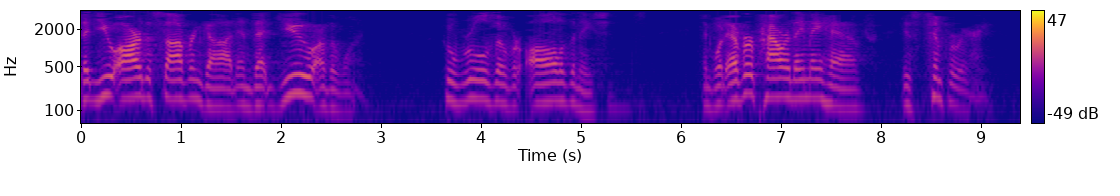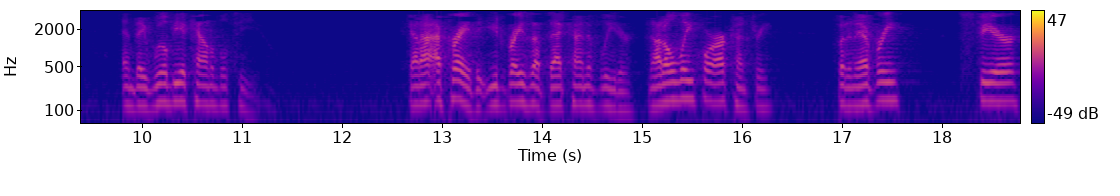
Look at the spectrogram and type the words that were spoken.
that you are the sovereign God and that you are the one who rules over all of the nations. And whatever power they may have is temporary and they will be accountable to you. God, I pray that you'd raise up that kind of leader, not only for our country, but in every sphere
